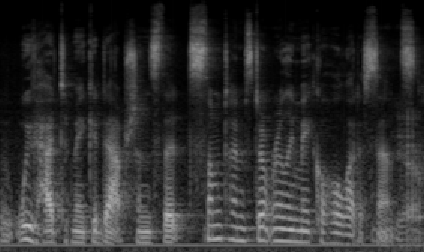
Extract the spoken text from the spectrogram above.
we've had to make adaptations that sometimes don't really make a whole lot of sense. Yeah.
